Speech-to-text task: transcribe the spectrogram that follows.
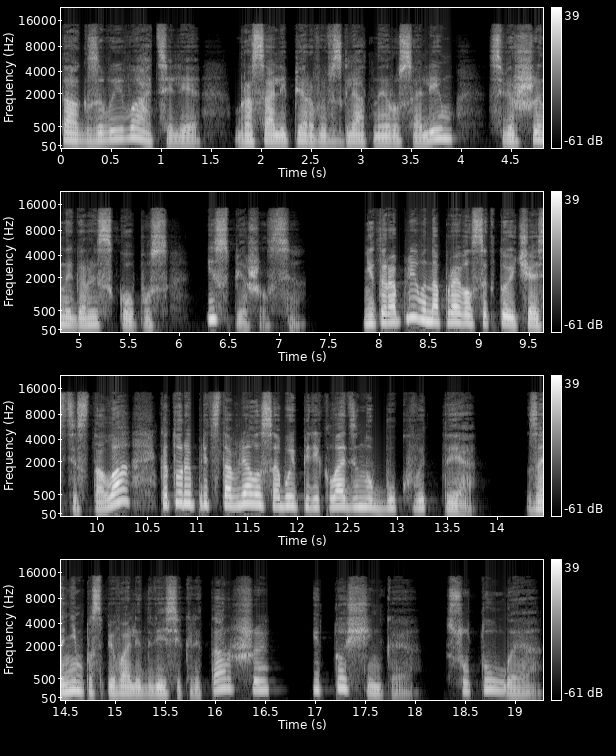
Так завоеватели бросали первый взгляд на Иерусалим с вершины горы Скопус и спешился. Неторопливо направился к той части стола, которая представляла собой перекладину буквы «Т», за ним поспевали две секретарши и тощенькая, сутулая,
